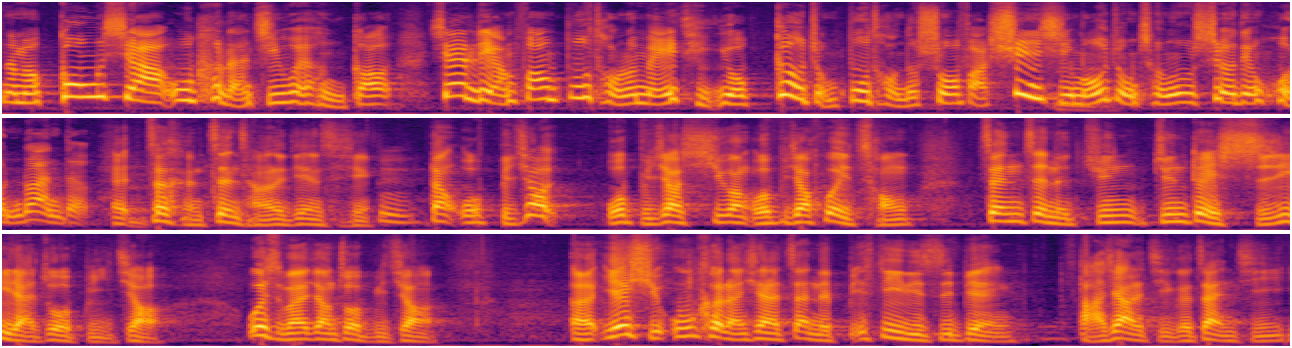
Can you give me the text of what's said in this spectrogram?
那么攻下乌克兰机会很高。现在两方不同的媒体有各种不同的说法，讯息某种程度是有点混乱的。哎，这很正常的一件事情。嗯，但我比较，我比较希望，我比较会从真正的军军队实力来做比较。为什么要这样做比较？呃，也许乌克兰现在占的地利之便，打下了几个战机，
